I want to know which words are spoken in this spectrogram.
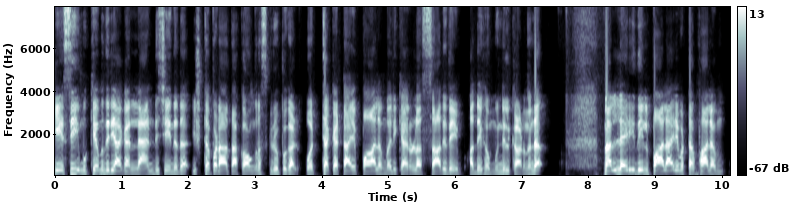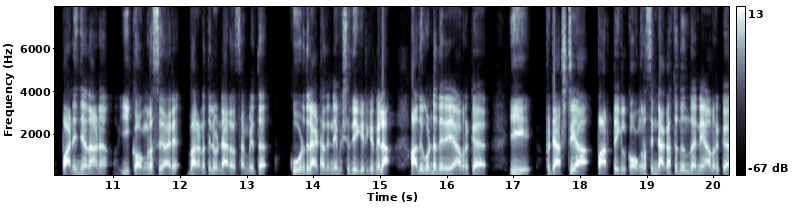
കെ സി മുഖ്യമന്ത്രിയാകാൻ ലാൻഡ് ചെയ്യുന്നത് ഇഷ്ടപ്പെടാത്ത കോൺഗ്രസ് ഗ്രൂപ്പുകൾ ഒറ്റക്കെട്ടായി പാലം വലിക്കാനുള്ള സാധ്യതയും അദ്ദേഹം മുന്നിൽ കാണുന്നുണ്ട്. നല്ല രീതിയിൽ പാലാരിവട്ടം പാലം പണിഞ്ഞതാണ് ഈ കോൺഗ്രസ്സുകാർ ഭരണത്തിലുണ്ടായിരുന്ന സമയത്ത് കൂടുതലായിട്ട് അതിനെ വിശദീകരിക്കുന്നില്ല. അതുകൊണ്ട് തന്നെ അവർക്ക് ഈ രാഷ്ട്രീയ പാർട്ടികൾ കോൺഗ്രസിന്റെ അകത്ത് നിന്ന് തന്നെ അവർക്ക്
